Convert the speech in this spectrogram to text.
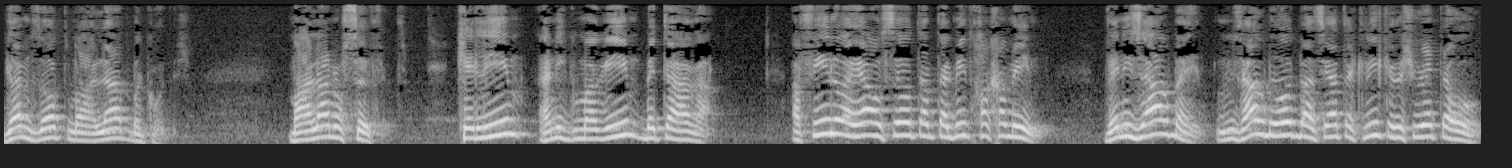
גם זאת מעלה בקודש. מעלה נוספת, כלים הנגמרים בטהרה. אפילו היה עושה אותם תלמיד חכמים ונזהר בהם. הוא נזהר מאוד בעשיית הכלי כדי שהוא יהיה טהור.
